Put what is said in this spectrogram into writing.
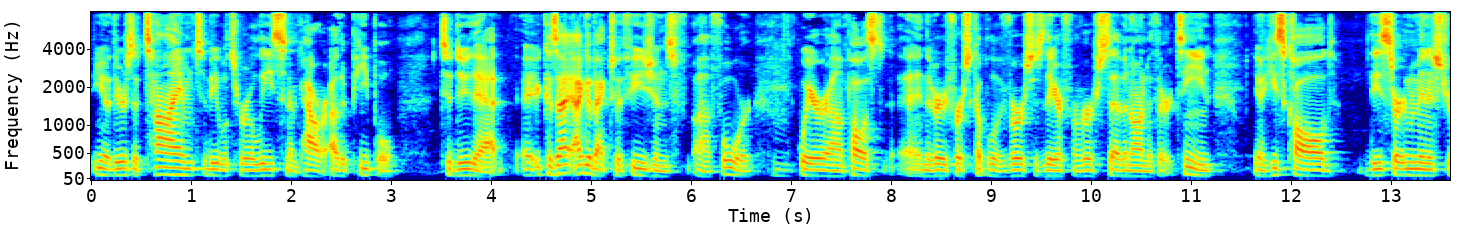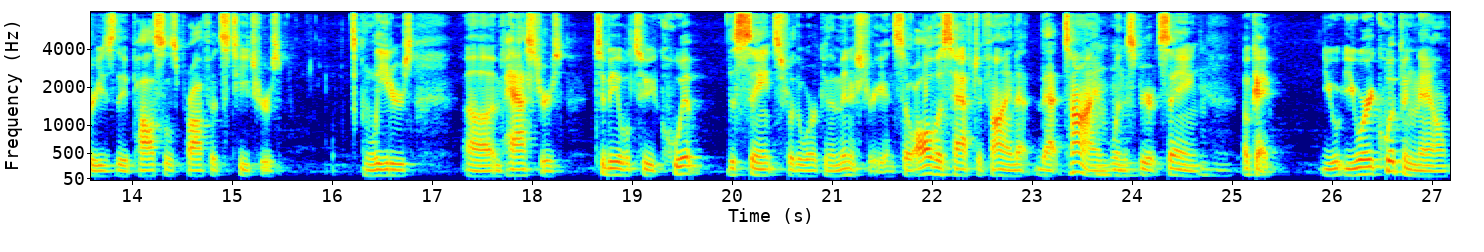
you know, there's a time to be able to release and empower other people to do that. Because I, I, go back to Ephesians uh, 4, mm. where uh, Paul is in the very first couple of verses there, from verse 7 on to 13, you know, he's called these certain ministries, the apostles, prophets, teachers, leaders uh, and pastors to be able to equip the saints for the work of the ministry. And so all of us have to find that that time mm-hmm. when the mm-hmm. Spirit's saying, mm-hmm. okay, you you are equipping now,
